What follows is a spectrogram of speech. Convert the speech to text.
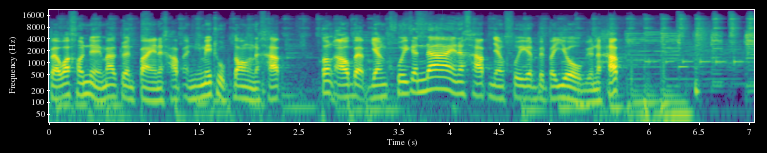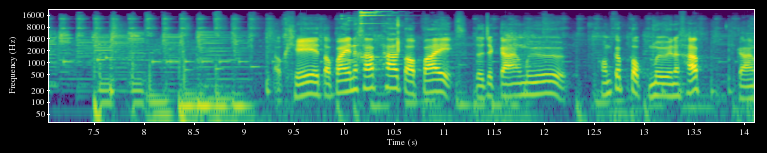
แปลว่าเขาเหนื่อยมากเกินไปนะครับ อันนี้ไม่ถูกต้องนะครับ ต้องเอาแบบยังคุยกันได้นะครับ ยังคุยกันเป็นประโยคอยู่นะครับ โอเค ต่อไปนะครับท่าต่อไปเราจะกางมือ พร้อมกับตบมือนะครับ กาง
